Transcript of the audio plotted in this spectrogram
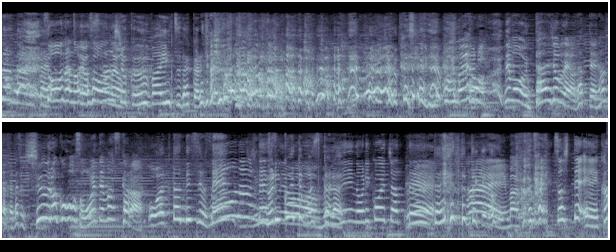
なんだみたいな。そうなのよそうなの3よ食ウーバーイーツだから大丈でもでも大丈夫だよ。だってなんだか私たち収録放送終えてますから。夫終わったんですよね。そうなんですよ乗り越えてますから。無事に乗り越えちゃって、うん大変だったけど。はい。まあ、そして、えー感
